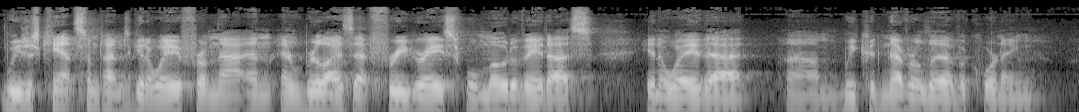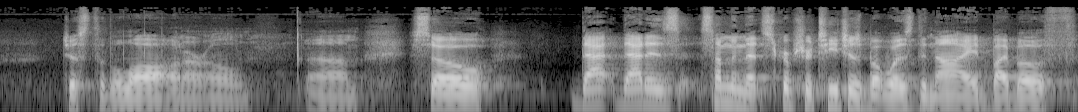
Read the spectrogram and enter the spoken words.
we just can't sometimes get away from that and, and realize that free grace will motivate us in a way that um, we could never live according just to the law on our own. Um, so that, that is something that Scripture teaches but was denied by both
